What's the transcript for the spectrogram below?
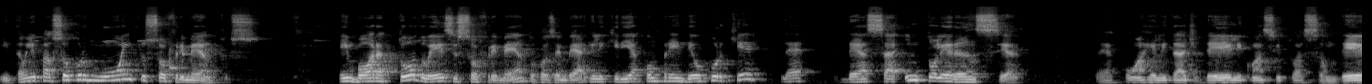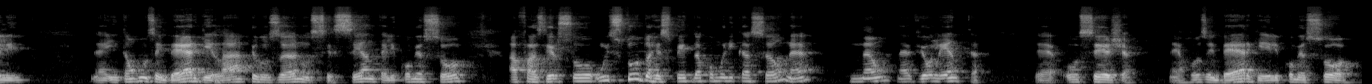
Então ele passou por muitos sofrimentos. Embora todo esse sofrimento, Rosenberg ele queria compreender o porquê né, dessa intolerância né, com a realidade dele, com a situação dele. Né? Então Rosenberg, lá pelos anos 60, ele começou a fazer um estudo a respeito da comunicação né, não né, violenta. É, ou seja, né, Rosenberg ele começou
